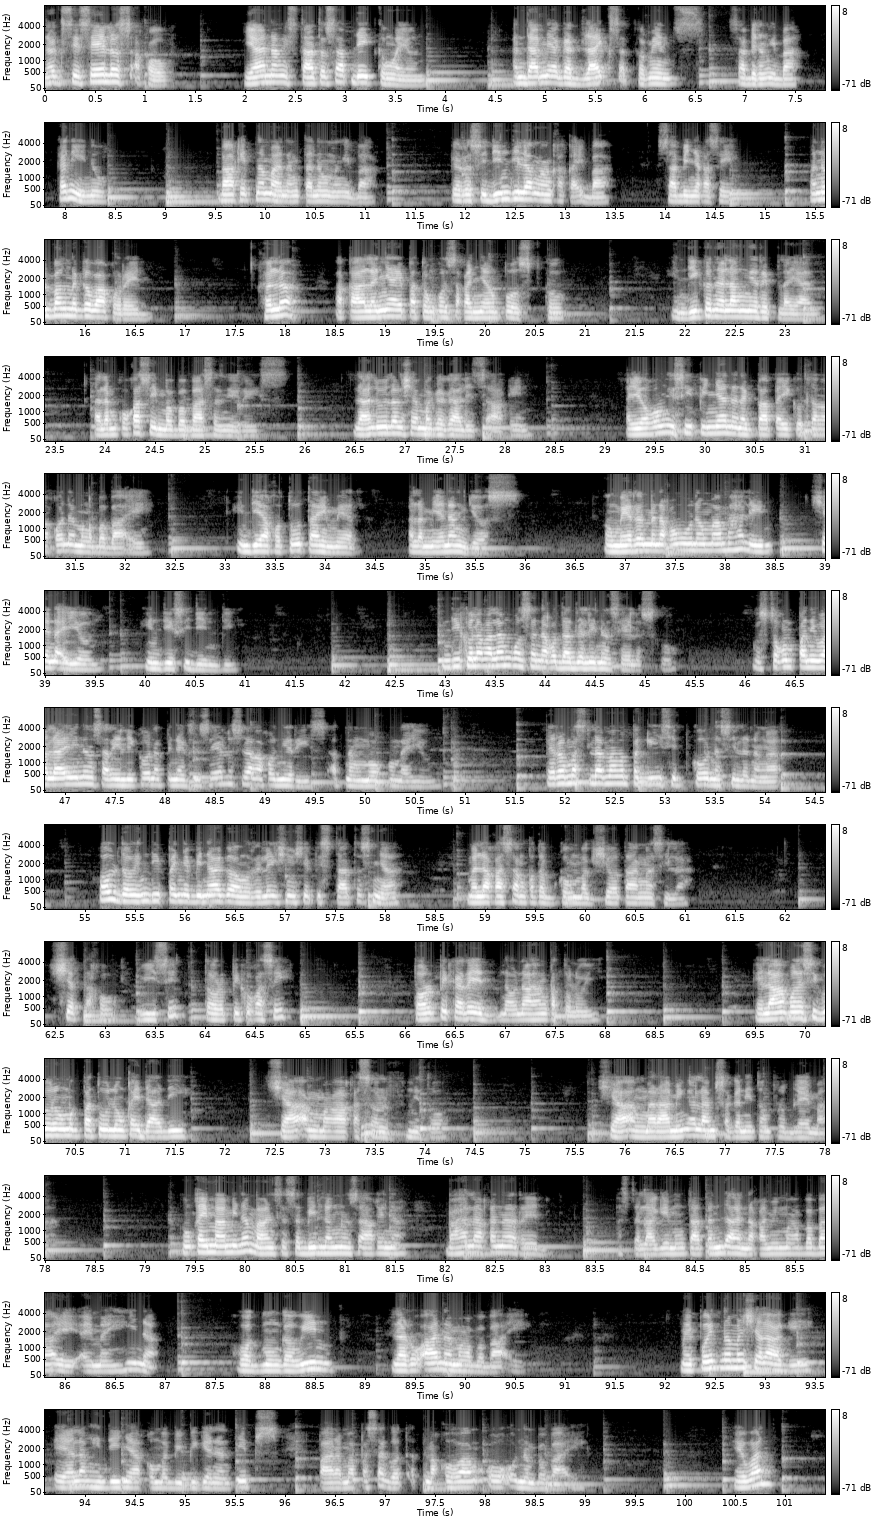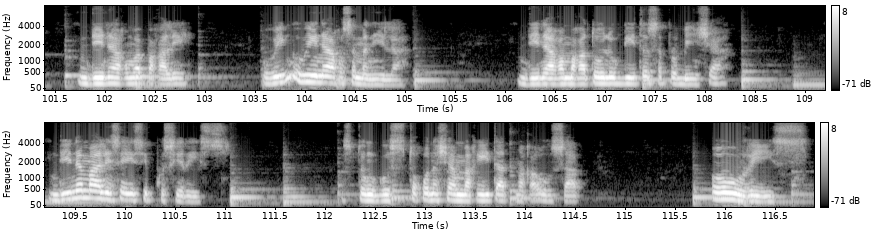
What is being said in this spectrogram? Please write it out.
Nagsiselos ako. Yan ang status update ko ngayon. Ang dami agad likes at comments. Sabi ng iba, kanino? Bakit naman ang tanong ng iba? Pero si Dindy lang ang kakaiba. Sabi niya kasi, ano bang nagawa ko, Red? Hala, akala niya ay patungkol sa kanyang post ko. Hindi ko na lang ni-replyan. Alam ko kasi mababasa ni Riz. Lalo lang siya magagalit sa akin. Ayokong isipin niya na nagpapaikot lang ako ng mga babae. Hindi ako two-timer. Alam niya ng Diyos. Kung meron man akong unang mamahalin, siya na iyon, hindi si Dindy. Hindi ko lang alam kung saan ako dadali ng selos ko. Gusto kong paniwalain ang sarili ko na pinagsiselos lang ako ni Riz at ng mokong na iyon. Pero mas lamang ang pag-iisip ko na sila na nga. Although hindi pa niya binago ang relationship status niya, Malakas ang kutob kong magsyota nga sila. Shit ako. Visit? Torpe ko kasi. Torpe ka red, naunahang katuloy. Kailangan ko na sigurong magpatulong kay daddy. Siya ang makakasolve nito. Siya ang maraming alam sa ganitong problema. Kung kay mami naman, sasabihin lang nun sa akin na, bahala ka na, Red. Basta lagi mong tatandaan na kami mga babae ay mahihina huwag mong gawin laruan ng mga babae. May point naman siya lagi, kaya lang hindi niya ako mabibigyan ng tips para mapasagot at makuha ang oo ng babae. Ewan, hindi na ako mapakali. Uwing-uwi na ako sa Manila. Hindi na ako makatulog dito sa probinsya. Hindi na mali sa isip ko si Riz. Gustong gusto ko na siya makita at makausap. Oh, Riz,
